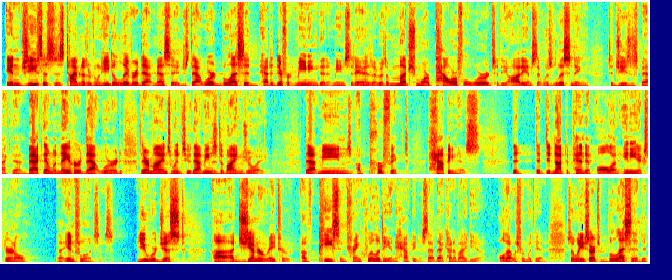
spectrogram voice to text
in Jesus' time, in other words, when he delivered that message, that word blessed had a different meaning than it means today. It was a much more powerful word to the audience that was listening to Jesus back then. Back then, when they heard that word, their minds went to that means divine joy. That means a perfect happiness that, that did not depend at all on any external uh, influences. You were just uh, a generator of peace and tranquility and happiness, that, that kind of idea. All that was from within. So when he starts blessed,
